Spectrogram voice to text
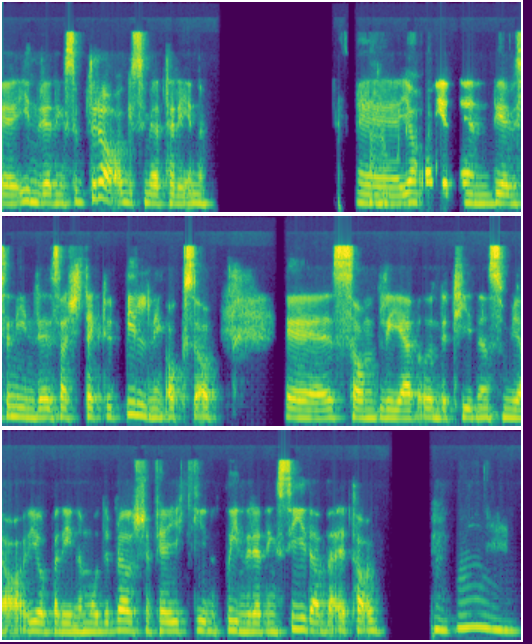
inredningsuppdrag som jag tar in. Eh, jag har en, delvis en inredningsarkitektutbildning också eh, som blev under tiden som jag jobbade inom modebranschen, för jag gick in på inredningssidan där ett tag. Mm.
